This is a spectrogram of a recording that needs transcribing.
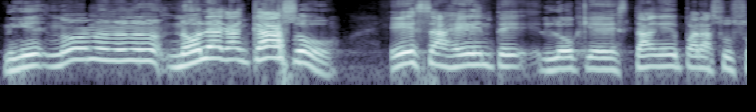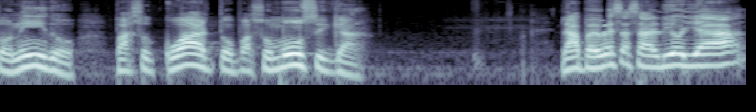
ni... No, no, no, no, no, no le hagan caso. Esa gente lo que están es para su sonido, para su cuarto, para su música. La perversa salió ya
